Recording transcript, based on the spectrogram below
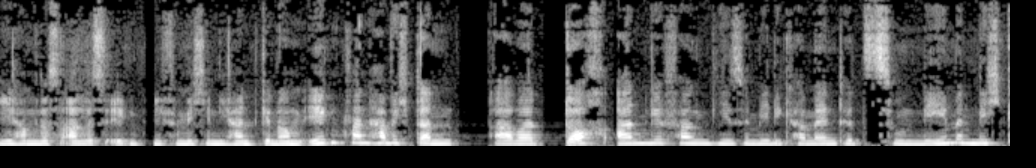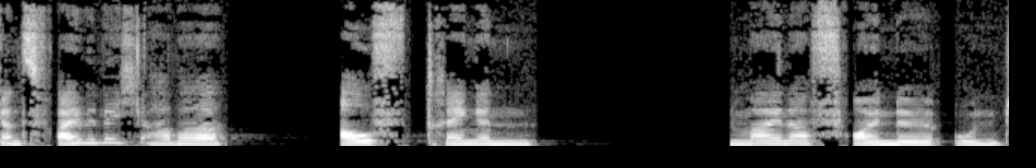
die haben das alles irgendwie für mich in die Hand genommen. Irgendwann habe ich dann aber doch angefangen, diese Medikamente zu nehmen. Nicht ganz freiwillig, aber auf Drängen meiner Freunde und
